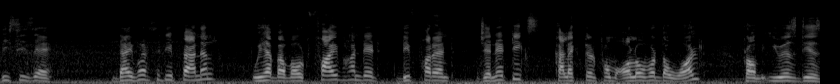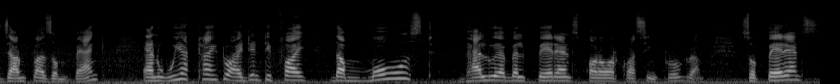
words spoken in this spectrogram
this is a diversity panel. We have about 500 different genetics collected from all over the world from USDA Germplasm Bank, and we are trying to identify the most valuable parents for our crossing program. So parents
